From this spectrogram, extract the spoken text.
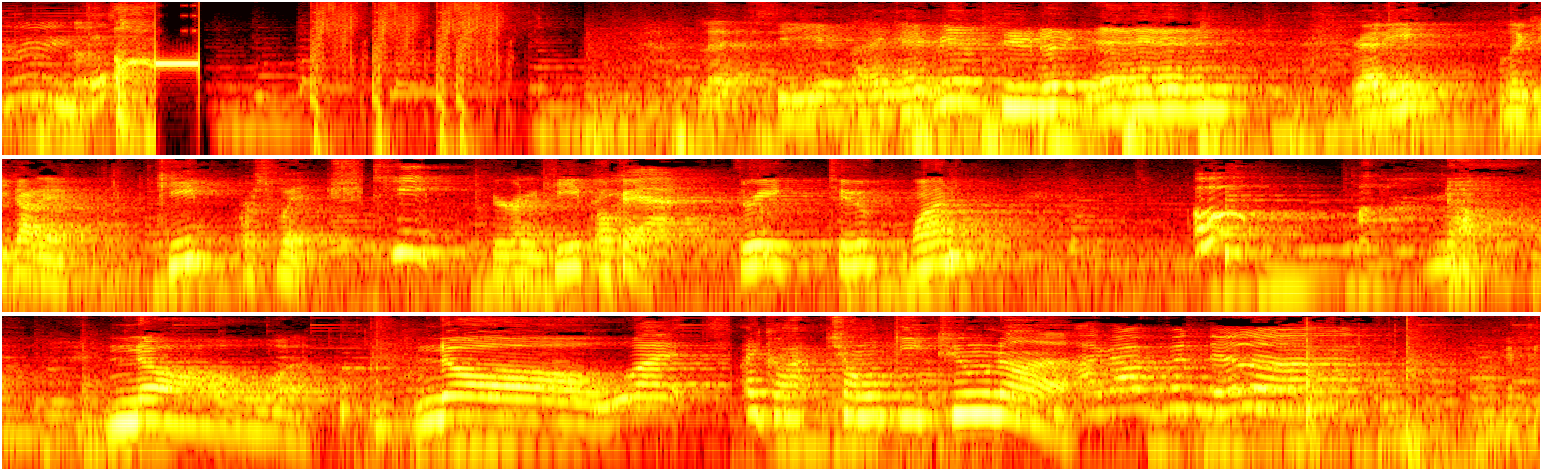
Mm, this Let's see if I get real food again. Ready? Luke, you gotta keep or switch? keep. You're gonna keep? Okay. Yeah. Three, two, one. Oh! No. No. No. What? I got chunky tuna. I got vanilla. I'll get the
